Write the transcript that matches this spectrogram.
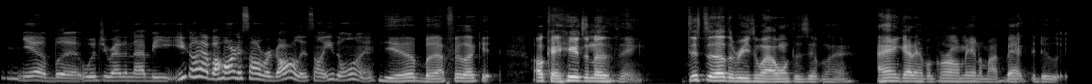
yeah, but would you rather not be? You gonna have a harness on regardless on either one. Yeah, but I feel like it. Okay, here's another thing. This is the other reason why I want the zip line. I ain't gotta have a grown man on my back to do it.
